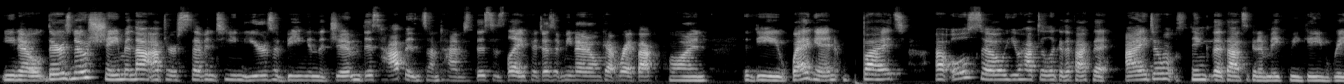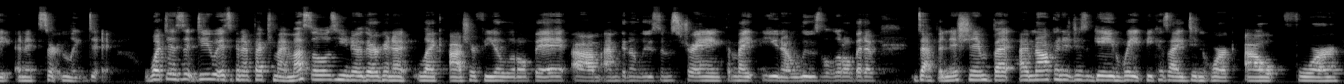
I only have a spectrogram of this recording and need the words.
You know, there's no shame in that after 17 years of being in the gym. This happens sometimes. This is life. It doesn't mean I don't get right back on the wagon, but uh, also you have to look at the fact that I don't think that that's going to make me gain weight and it certainly didn't what does it do? It's going to affect my muscles. You know, they're going to like atrophy a little bit. Um, I'm going to lose some strength. I might, you know, lose a little bit of definition, but I'm not going to just gain weight because I didn't work out for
